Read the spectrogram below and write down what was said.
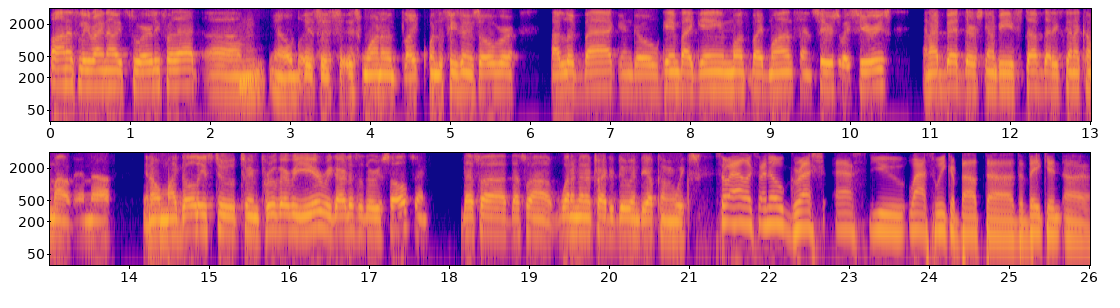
Honestly, right now it's too early for that. Um, mm-hmm. You know, it's, it's it's one of like when the season is over I look back and go game by game, month by month, and series by series, and I bet there's going to be stuff that is going to come out. And uh, you know, my goal is to to improve every year, regardless of the results, and that's uh that's uh, what I'm going to try to do in the upcoming weeks. So, Alex, I know Gresh asked you last week about the the vacant, uh,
